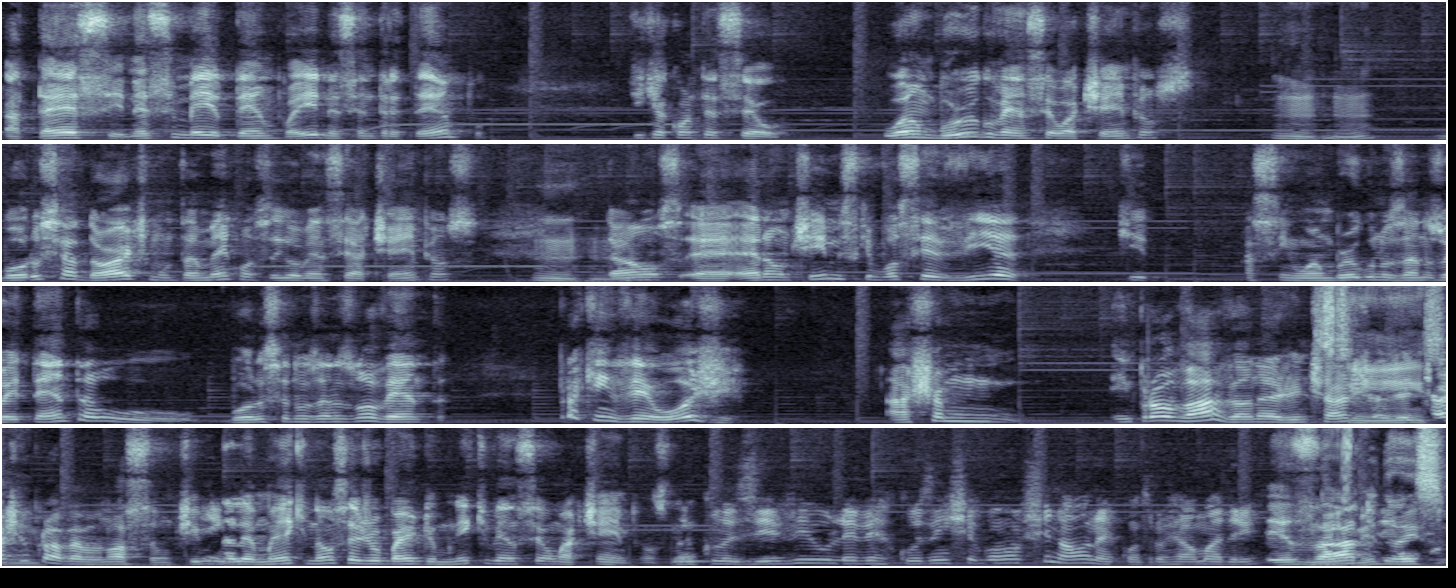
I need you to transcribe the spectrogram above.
até esse nesse meio tempo aí, nesse entretempo, o que, que aconteceu? O Hamburgo venceu a Champions. Uhum. Borussia Dortmund também conseguiu vencer a Champions. Uhum. Então, é, eram times que você via que, assim, o Hamburgo nos anos 80, o Borussia nos anos 90. Para quem vê hoje, acha improvável, né? A gente acha, sim, a gente acha improvável. Nossa, um time sim. da Alemanha que não seja o Bayern de Munique venceu uma Champions, né? Inclusive o Leverkusen chegou à final, né? Contra o Real Madrid. Exato. 2002.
